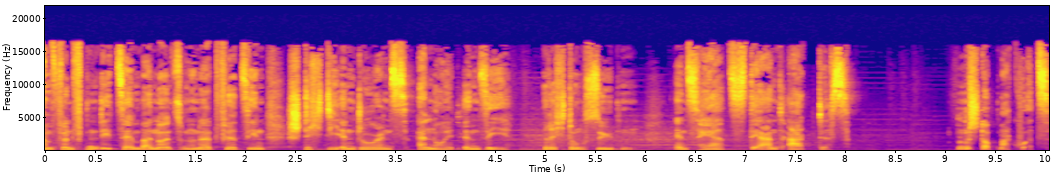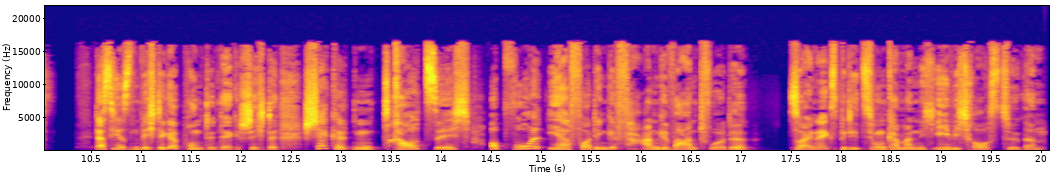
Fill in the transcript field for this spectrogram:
Am 5. Dezember 1914 sticht die Endurance erneut in See, Richtung Süden, ins Herz der Antarktis. Stopp mal kurz. Das hier ist ein wichtiger Punkt in der Geschichte. Shackleton traut sich, obwohl er vor den Gefahren gewarnt wurde. So eine Expedition kann man nicht ewig rauszögern.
